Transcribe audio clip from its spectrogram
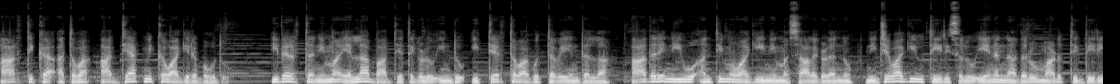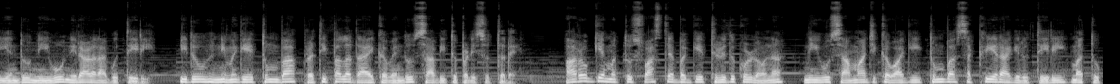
ಆರ್ಥಿಕ ಅಥವಾ ಆಧ್ಯಾತ್ಮಿಕವಾಗಿರಬಹುದು. ಇದರರ್ಥ ನಿಮ್ಮ ಎಲ್ಲಾ ಬಾಧ್ಯತೆಗಳು ಇಂದು ಇತ್ಯರ್ಥವಾಗುತ್ತವೆ ಎಂದಲ್ಲ, ಆದರೆ ನೀವು ಅಂತಿಮವಾಗಿ ನಿಮ್ಮ ಸಾಲಗಳನ್ನು ನಿಜವಾಗಿಯೂ ತೀರಿಸಲು ಏನನ್ನಾದರೂ ಮಾಡುತ್ತಿದ್ದೀರಿ ಎಂದು ನೀವು ನಿರಾಳರಾಗುತ್ತೀರಿ. ಇದು ನಿಮಗೆ ತುಂಬಾ ಪ್ರತಿಫಲದಾಯಕವೆಂದು ಸಾಬೀತುಪಡಿಸುತ್ತದೆ. ಆರೋಗ್ಯ ಮತ್ತು ಸ್ವಾಸ್ಥ್ಯ ಬಗ್ಗೆ ತಿಳಿದುಕೊಳ್ಳೋಣ. ನೀವು ಸಾಮಾಜಿಕವಾಗಿ ತುಂಬಾ ಸಕ್ರಿಯರಾಗಿರುತ್ತೀರಿ ಮತ್ತು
